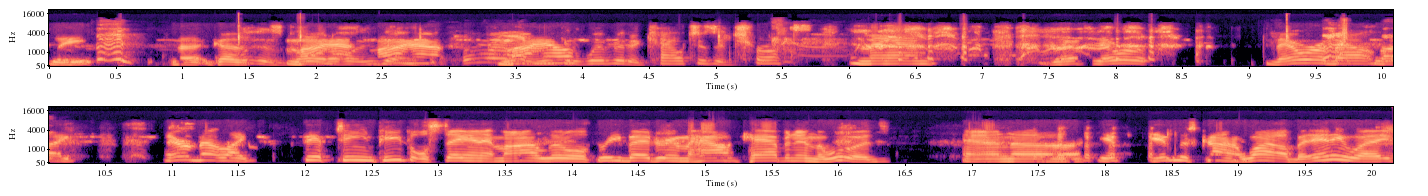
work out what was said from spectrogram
sleep because is my? You my got house, my house- women and couches and trucks. man, there, there were there were about like there were about like fifteen people staying at my little three bedroom house cabin in the woods, and uh, it it was kind of wild. But anyway,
